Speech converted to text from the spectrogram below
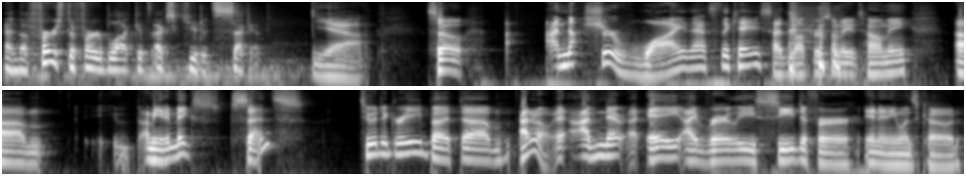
and the first defer block gets executed second. Yeah. So I'm not sure why that's the case. I'd love for somebody to tell me. Um, I mean, it makes sense. to a degree, but um, I don't know. I've never a I rarely see defer in anyone's code.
